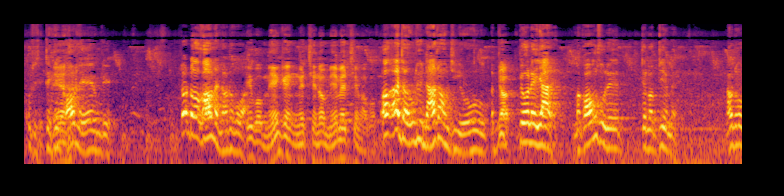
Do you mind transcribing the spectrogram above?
ဟုတ်တယ်တကယ်ကောင်းတယ်ဦးလေးတော်တော်ကောင်းတယ်နောက်တစ်ပုတ်ကအေးဘောမင်းကငချင်တော့မင်းမဲချင်ပါပေါ့အော်အဲ့တော့ဦးလေးနားထောင်ကြည့်ဦးအပြရစ်ပြောလဲရတယ်မကောင်းဆိုလေကျွန်တော်ပြင်မယ်နောက်တော့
